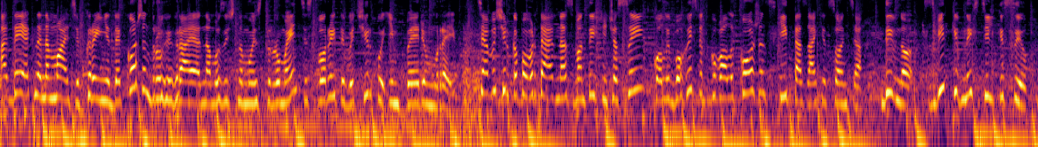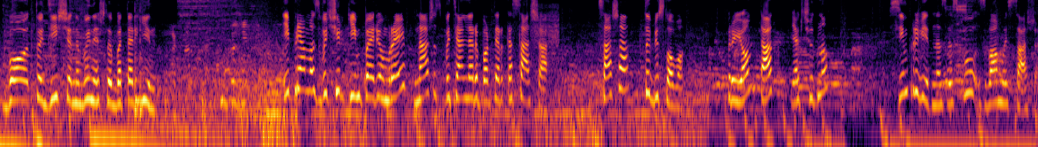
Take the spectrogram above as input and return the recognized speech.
А де як не на Мальті, в країні, де кожен другий грає на музичному інструменті, створити вечірку Імперіум Рейв. Ця вечірка повертає в нас в античні часи, коли боги святкували кожен схід та захід сонця. Дивно, звідки в них стільки сил, бо тоді ще не винайшли батаргін. І прямо з вечірки Імперіум Рейв наша спеціальна репортерка Саша. Саша, тобі слово. Прийом, так, як чутно? Всім привіт! На зв'язку з вами Саша.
